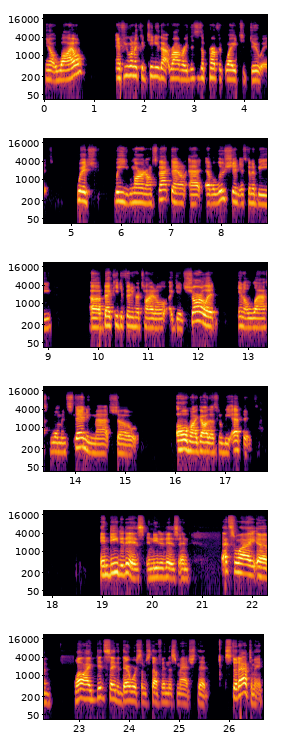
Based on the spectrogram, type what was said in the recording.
you know a while. And if you want to continue that rivalry, this is a perfect way to do it. Which we learn on SmackDown at Evolution is going to be uh, Becky defending her title against Charlotte in a last woman standing match. So, oh my God, that's going to be epic. Indeed, it is. Indeed, it is, and that's why. Uh, while I did say that there were some stuff in this match that stood out to me,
